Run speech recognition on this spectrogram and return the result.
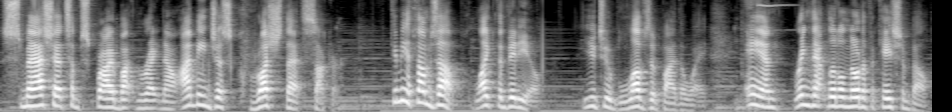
smash that subscribe button right now. I mean, just crush that sucker. Give me a thumbs up, like the video, YouTube loves it, by the way. And ring that little notification bell.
